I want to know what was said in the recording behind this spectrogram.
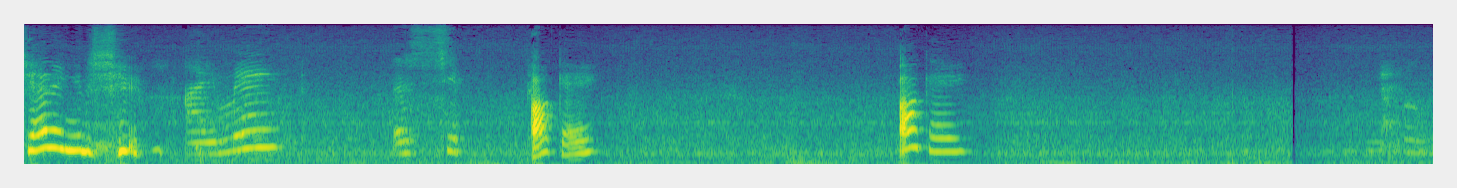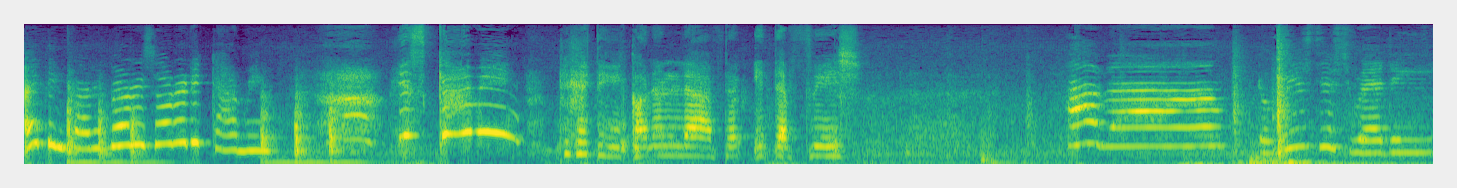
sharing in the ship. I made a ship. Okay. Okay. I think Fairy Bear is already coming. He's coming! Do you think he's gonna love to eat the fish? Hello. The fish is ready.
